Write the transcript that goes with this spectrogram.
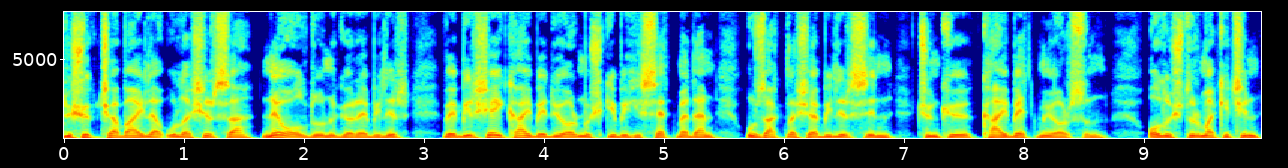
düşük çabayla ulaşırsa ne olduğunu görebilir ve bir şey kaybediyormuş gibi hissetmeden uzaklaşabilirsin çünkü kaybetmiyorsun. Oluşturmak için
